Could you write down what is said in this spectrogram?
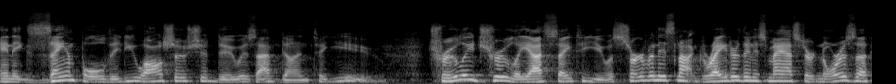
an example that you also should do as I've done to you. Truly, truly, I say to you, a servant is not greater than his master, nor is a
